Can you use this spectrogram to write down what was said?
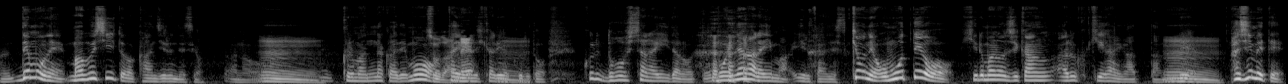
でもね眩しいとは感じるんですよ。あの、うん。車の中でも太陽の光が来ると、これどうしたらいいだろうって思いながら今いる感じです。今日ね表を昼間の時間歩く機会があったんで、うん。初めて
